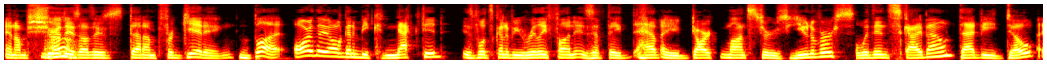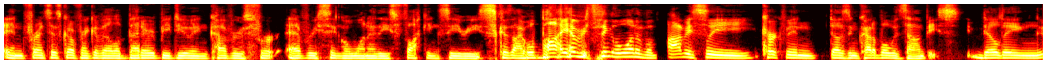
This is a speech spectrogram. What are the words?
and I'm sure Oh. there's others that I'm forgetting. But are they all going to be connected? Is what's going to be really fun is if they have a Dark Monsters universe within Skybound. That'd be dope. And Francisco Francavilla better be doing covers for every single one of these fucking series because I will buy every single one of them. Obviously, Kirkman does incredible with zombies, building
